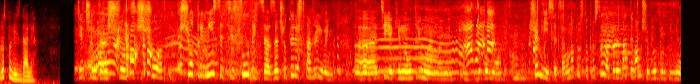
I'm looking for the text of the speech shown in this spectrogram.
розповість далі. Дівчинка, що, що, що три місяці судиться за 400 гривень, е, ті, які ми отримуємо допомоги. Щомісяця. Вона просто просила передати вам, щоб ви ну,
